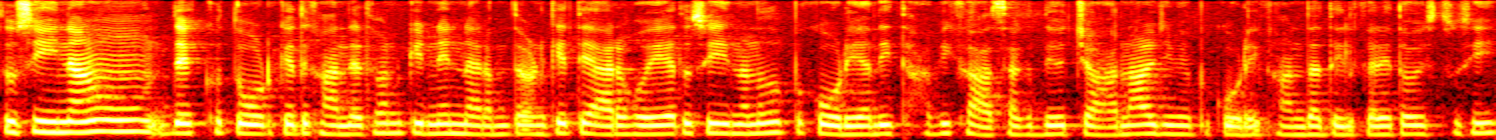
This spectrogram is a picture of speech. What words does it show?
ਤੁਸੀਂ ਇਹਨਾਂ ਨੂੰ ਦੇਖੋ, ਤੋੜ ਕੇ ਦਿਖਾਉਂਦੇ ਤੁਹਾਨੂੰ ਕਿੰਨੇ ਨਰਮ ਤਣ ਕੇ ਤਿਆਰ ਹੋਏ ਆ। ਤੁਸੀਂ ਇਹਨਾਂ ਨੂੰ ਪਕੌੜਿਆਂ ਦੀ ਥਾਂ ਵੀ ਖਾ ਸਕਦੇ ਹੋ। ਚਾਹ ਨਾਲ ਜਿਵੇਂ ਪਕੌੜੇ ਖਾਣ ਦਾ ਦਿਲ ਕਰੇ ਤਾਂ ਇਸ ਤੁਸੀਂ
